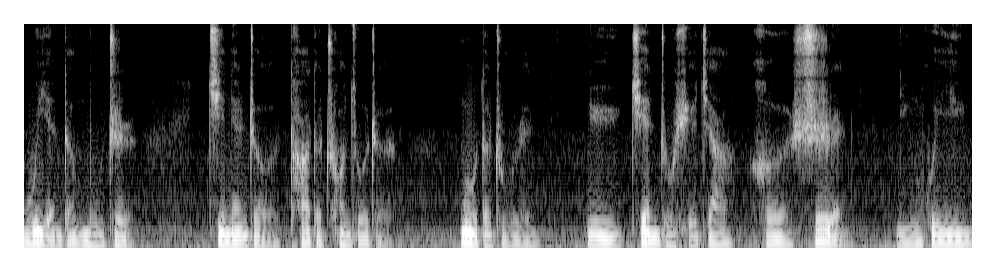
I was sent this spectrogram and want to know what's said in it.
无言的墓志，纪念着它的创作者——墓的主人，女建筑学家和诗人林徽因。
